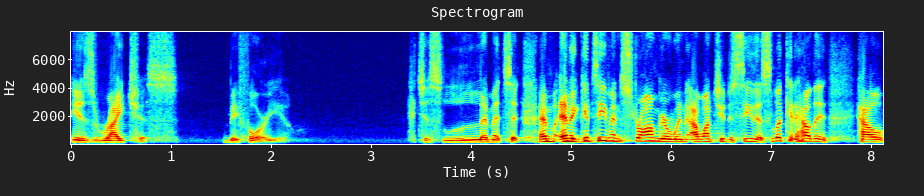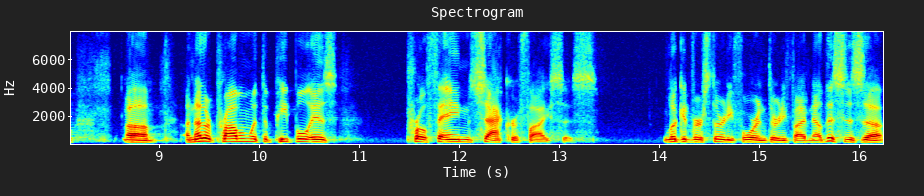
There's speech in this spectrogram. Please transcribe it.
is righteous before you. It just limits it. And, and it gets even stronger when I want you to see this. Look at how, the, how um, another problem with the people is profane sacrifices. Look at verse 34 and 35. Now, this is uh,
